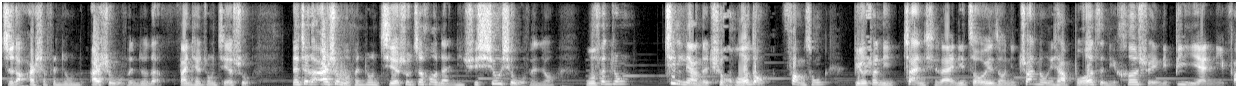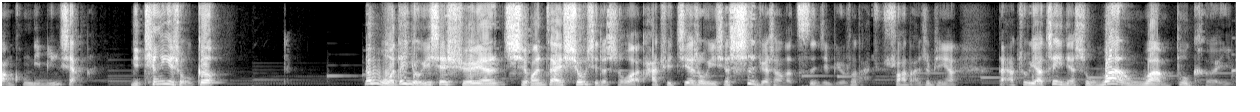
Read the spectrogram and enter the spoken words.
直到二十分钟、二十五分钟的番茄钟结束。那这个二十五分钟结束之后呢，你去休息五分钟，五分钟。尽量的去活动放松，比如说你站起来，你走一走，你转动一下脖子，你喝水，你闭眼，你放空，你冥想，你听一首歌。那我的有一些学员喜欢在休息的时候啊，他去接受一些视觉上的刺激，比如说他去刷短视频啊。大家注意啊，这一点是万万不可以的，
